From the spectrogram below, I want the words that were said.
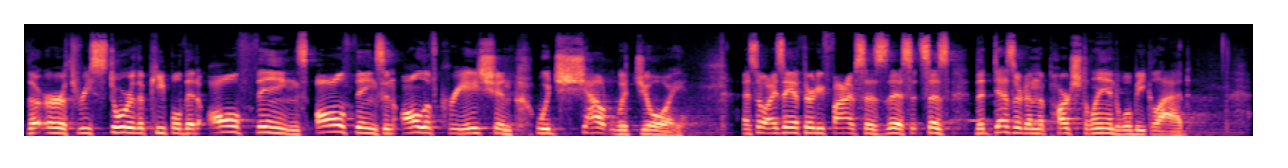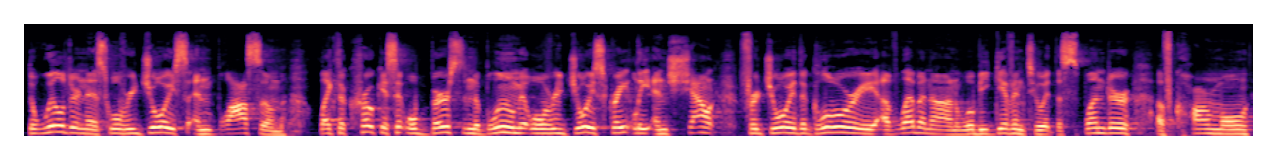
the earth, restore the people, that all things, all things in all of creation would shout with joy. And so Isaiah 35 says this it says, The desert and the parched land will be glad The wilderness will rejoice and blossom. Like the crocus, it will burst into bloom. It will rejoice greatly and shout for joy. The glory of Lebanon will be given to it, the splendor of Carmel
